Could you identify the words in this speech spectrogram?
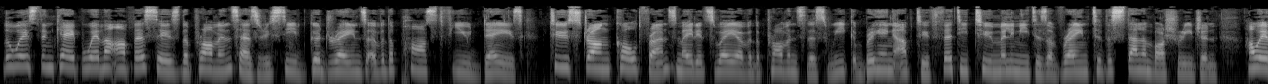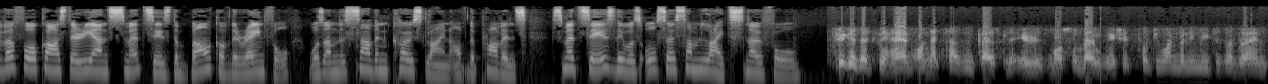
The Western Cape Weather Office says the province has received good rains over the past few days. Two strong cold fronts made its way over the province this week, bringing up to 32 millimeters of rain to the Stellenbosch region. However, forecaster Rian Smith says the bulk of the rainfall was on the southern coastline of the province. Smith says there was also some light snowfall figures that we have on that southern coastal areas, Mossel Bay measured 41 millimeters of rain,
